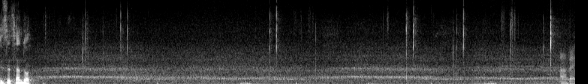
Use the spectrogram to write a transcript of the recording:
İzzet sen de o. Abe.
